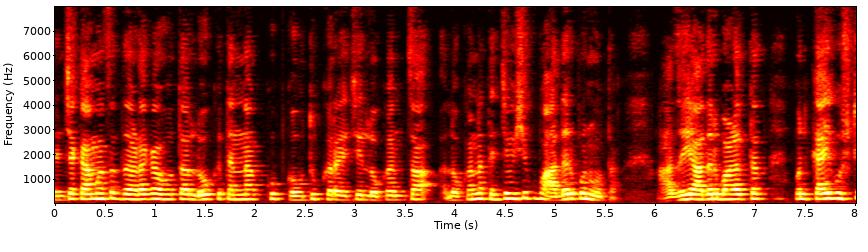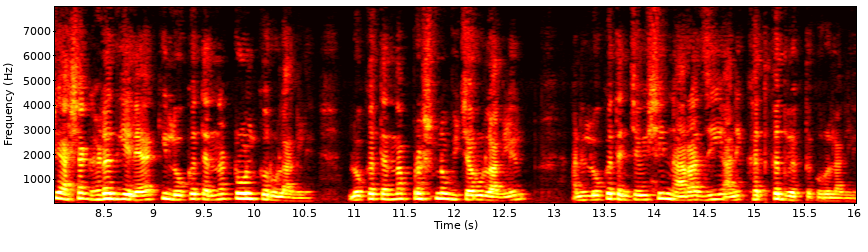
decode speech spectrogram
त्यांच्या कामाचा धडाका होता? लोक त्यांना खूप कौतुक करायचे. लोकांचा लोकांना त्यांच्याविषयी खूप आदर पण होता. आजही आदर बाळगतात. पण काही गोष्टी अशा घडत गेल्या की लोक त्यांना ट्रोल करू लागले. लोक त्यांना प्रश्न विचारू लागले आणि लोक त्यांच्याविषयी नाराजी आणि खतखत व्यक्त करू लागले.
